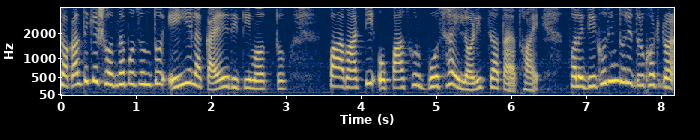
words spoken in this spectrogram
সকাল থেকে সন্ধ্যা পর্যন্ত এই এলাকায় রীতিমতো পা মাটি ও পাথর বোঝাই লরি যাতায়াত হয়। ফলে দীর্ঘদিন ধরে দুর্ঘটনার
